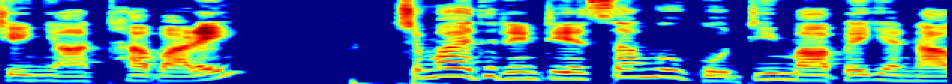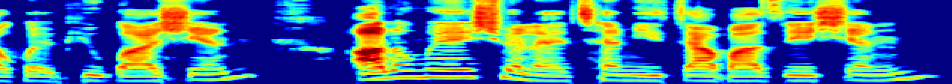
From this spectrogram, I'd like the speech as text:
ကြေညာထားပါတယ်။ကျမရဲ့သတင်းတင်ဆက်မှုကိုဒီမှာပဲရနာခွင့်ပြုပါရှင်။အားလုံးပဲရှင်လန်းချမ်းမြေ့ကြပါစေရှင်။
